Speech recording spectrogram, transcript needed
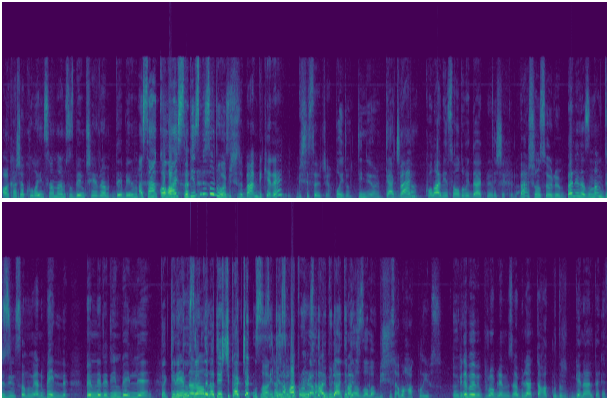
Arkadaşlar kolay insanlar mısınız? Benim çevremde benim... Ha sen kolaysa biz mi zoruz? Bir şey ben bir kere bir şey söyleyeceğim. Buyurun dinliyorum gerçekten. Ben kolay bir insan olduğumu iddia etmiyorum. Teşekkürler. Ben şunu söylüyorum. Ben en azından düz insanım. Yani belli. Benim ne dediğim belli. Bak gene neye gözlerinden daraldım. ateş çıkartacak mısınız? Arkadaşlar haklıyız. programda bir Bülent'e bir Hazal'a. Bir şey ama haklıyız. Öyle bir de böyle bir problemimiz var. Bülent de haklıdır genelde. Evet.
